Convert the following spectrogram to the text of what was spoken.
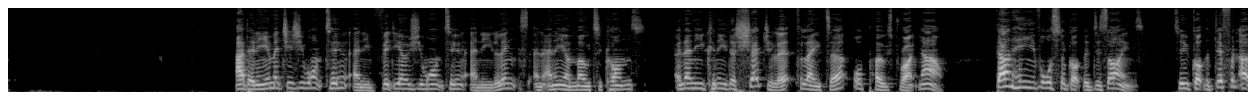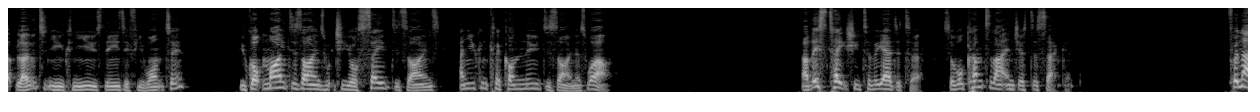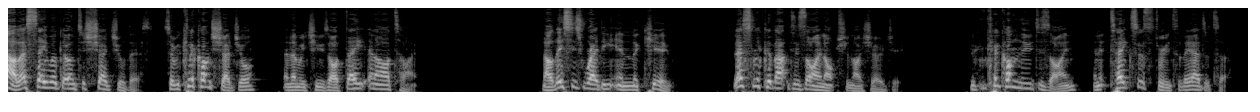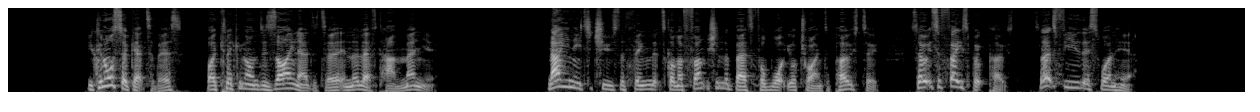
add any images you want to, any videos you want to, any links and any emoticons and then you can either schedule it for later or post right now. Down here you've also got the designs. So you've got the different uploads and you can use these if you want to. You've got My Designs which are your saved designs and you can click on New Design as well. Now this takes you to the editor, so we'll come to that in just a second. For now, let's say we're going to schedule this. So we click on Schedule and then we choose our date and our time. Now this is ready in the queue. Let's look at that design option I showed you. You can click on New Design and it takes us through to the editor. You can also get to this by clicking on Design Editor in the left-hand menu. Now you need to choose the thing that's going to function the best for what you're trying to post to. So it's a Facebook post. So let's view this one here.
